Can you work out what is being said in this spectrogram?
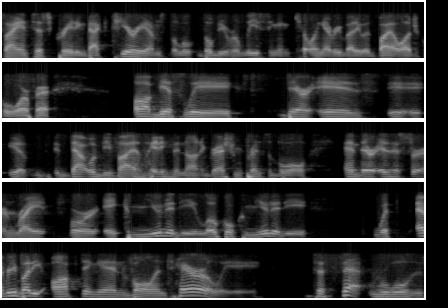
scientists creating bacteriums they'll, they'll be releasing and killing everybody with biological warfare. Obviously, there is you know, that would be violating the non-aggression principle, and there is a certain right for a community, local community, with everybody opting in voluntarily to set rules and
